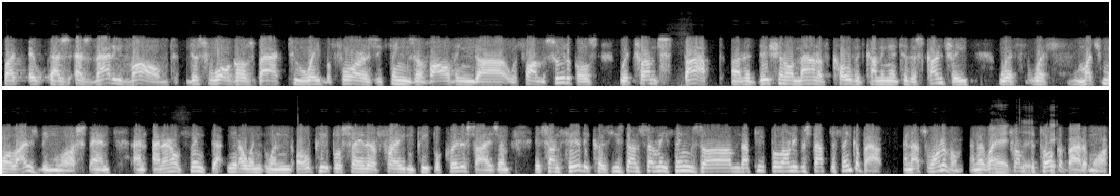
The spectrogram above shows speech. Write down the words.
But it, as as that evolved, this war goes back to way before as things evolving uh, with pharmaceuticals, where Trump stopped an additional amount of COVID coming into this country, with with much more lives being lost. And and, and I don't think that you know when when old people say they're afraid and people criticize him, it's unfair because he's done so many things um, that people don't even stop to think about, and that's one of them. And I'd like Trump to talk about it more.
